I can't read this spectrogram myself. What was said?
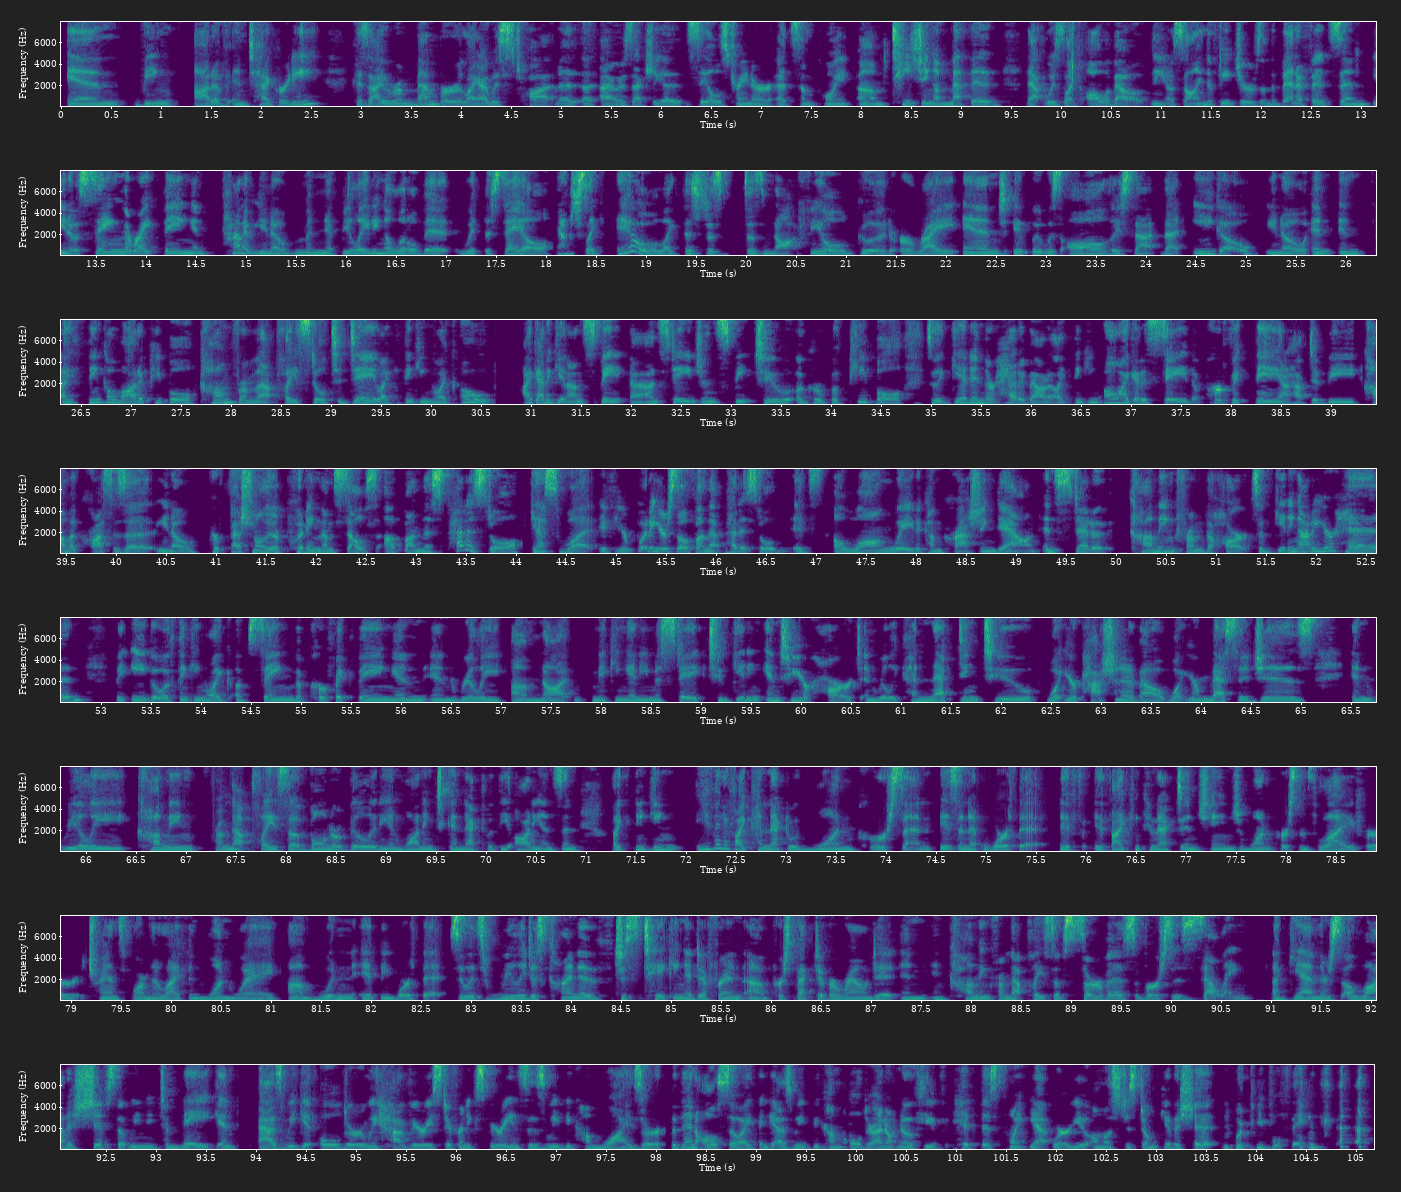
and being out of integrity because I remember like I was taught, uh, uh, I was actually a sales trainer at some point, um, teaching a method that was like all about, you know, selling the features and the benefits and, you know, saying the right thing and kind of, you know, manipulating a little bit with the sale. And I'm just like, ew, like this just does not feel good or right. And it, it was all this, that, that ego, you know, and, and I think a lot of people come from that place still today, like thinking like, oh, I got to get on, spa- uh, on stage and speak to a group of people. So they get in their head about it, like thinking, oh, I got to say the perfect thing. I have to be come across as a, you know, professional. They're putting themselves up on this pedestal. Guess what? If you're putting yourself on that pedestal, it's a long way to come crashing down instead of coming from the heart. So getting out of your head, the ego of thinking like of saying the perfect thing and, and really um, not making any mistake to getting into your heart and really connecting to what you're passionate about, what your message is, in really coming from that place of vulnerability and wanting to connect with the audience and like thinking even if i connect with one person isn't it worth it? If if i can connect and change one person's life or transform their life in one way um, wouldn't it be worth it? So it's really just kind of just taking a different uh, perspective around it and, and coming from that place of service versus selling. Again, there's a lot of shifts that we need to make. And as we get older and we have various different experiences, we become wiser. But then also, I think as we become older, I don't know if you've hit this point yet where you almost just don't give a shit what people think.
